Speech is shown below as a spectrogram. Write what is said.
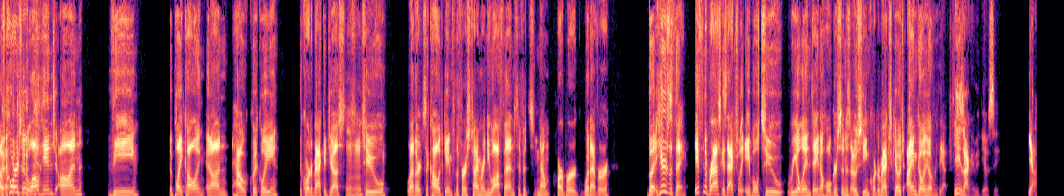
Of course, it will all hinge on the the play calling and on how quickly the quarterback adjusts Mhm. to whether it's the college game for the first time or a new offense, if it's you know Haarberg, whatever. But here's the thing: if Nebraska is actually able to reel in Dana Holgorsen as OC and quarterbacks coach, I am going over the edge. He's not going to be the OC. Yeah.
